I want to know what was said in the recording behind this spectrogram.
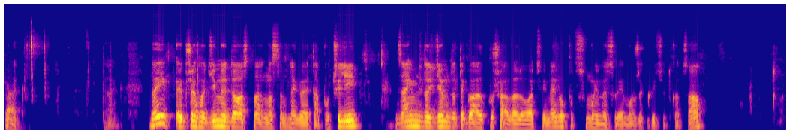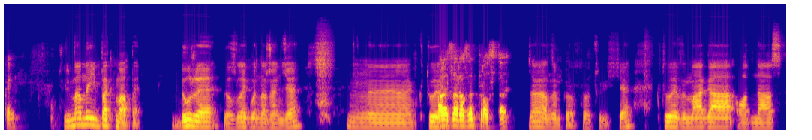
Tak. No i y, przechodzimy do następnego etapu, czyli zanim dojdziemy do tego arkusza ewaluacyjnego, podsumujmy sobie może króciutko, co? Okej. Czyli mamy impact mapę. Duże, rozległe narzędzie, mm, które Ale zarazem proste. zarazem proste oczywiście, które wymaga od nas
